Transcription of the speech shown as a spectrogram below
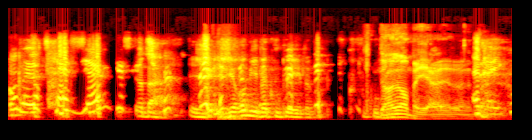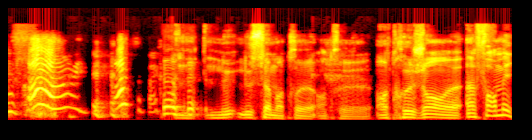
on est au 13e. Qu'est-ce que ah tu bah, Jérôme, il va couper. Non, non, mais. Euh... Eh ben, il coupera. Hein, il nous, nous, sommes entre, entre, entre gens euh, informés.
